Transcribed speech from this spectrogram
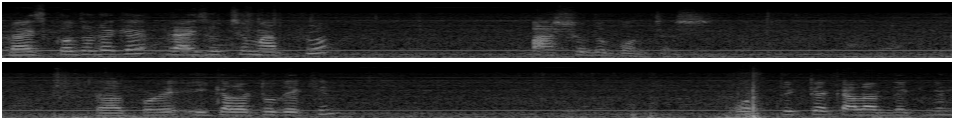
প্রাইস কত টাকা? প্রাইস হচ্ছে মাত্র পাঁচশত পঞ্চাশ। তারপরে এই কালারটা দেখেন। প্রত্যেকটা কালার দেখবেন,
